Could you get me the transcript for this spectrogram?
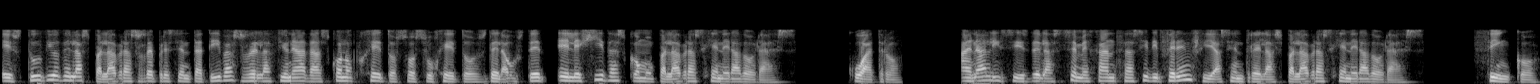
Estudio de las palabras representativas relacionadas con objetos o sujetos de la usted, elegidas como palabras generadoras. 4. Análisis de las semejanzas y diferencias entre las palabras generadoras. 5.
